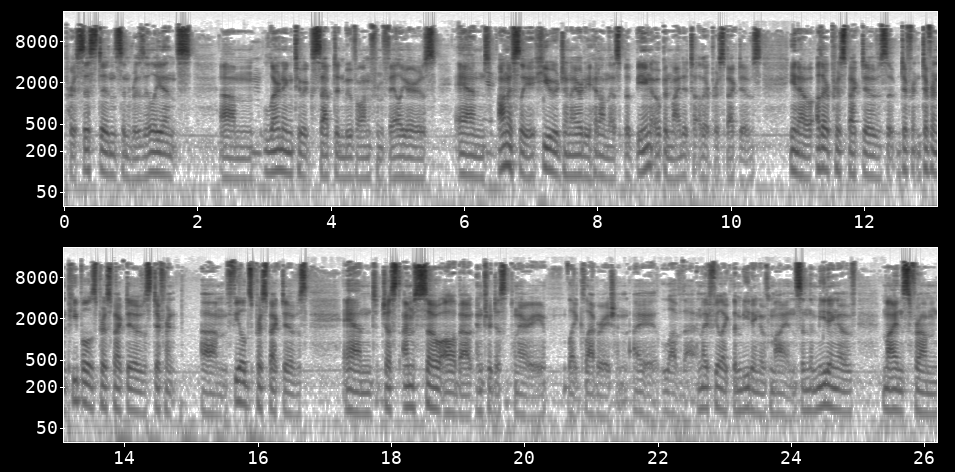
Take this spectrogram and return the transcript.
persistence, and resilience. Um, mm-hmm. Learning to accept and move on from failures, and honestly, huge. And I already hit on this, but being open minded to other perspectives you know other perspectives different different people's perspectives different um, fields perspectives. And just i'm so all about interdisciplinary like collaboration. I love that. And i feel like the meeting of minds and the meeting of minds from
